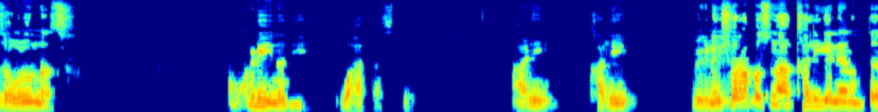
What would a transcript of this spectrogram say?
जवळूनच कुकडी नदी वाहत असते. आणि खाली विघ्नेश्वरापासून खाली गेल्यानंतर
